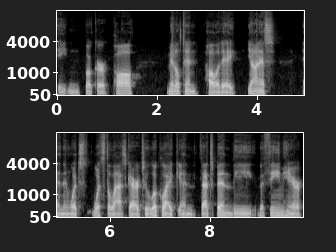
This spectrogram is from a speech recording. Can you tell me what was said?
Ayton, Booker, Paul, Middleton, Holiday, Giannis, and then what's what's the last guy or two look like? And that's been the the theme here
